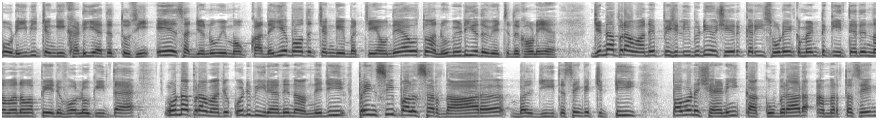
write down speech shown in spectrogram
ਘੋੜੀ ਵੀ ਚੰਗੀ ਖੜੀ ਹੈ ਤੇ ਤੁਸੀਂ ਇਹ ਸੱਜਣ ਨੂੰ ਵੀ ਮੌਕਾ ਦਈਏ, ਬਹੁਤ ਚੰਗੇ ਬੱਚੇ ਆਉਂਦੇ ਆ, ਉਹ ਤੁਹਾਨੂੰ ਵੀਡੀਓ ਦੇ ਵਿੱਚ ਦਿਖਾਉਣੇ ਆ ਜਿਨ੍ਹਾਂ ਭਰਾਵਾਂ ਨੇ ਪਿਛਲੀ ਵੀਡੀਓ ਸ਼ੇਅਰ ਕਰੀ, ਸੋਹਣੇ ਕਮੈਂਟ ਕੀਤੇ ਤੇ ਨਵਾਂ ਨਵਾਂ ਪੇਜ ਫੋਲੋ ਕੀਤਾ ਹੈ ਉਹਨਾਂ ਭਰਾਵਾਂ ਚੋਂ ਕੁਝ ਵੀਰਾਂ ਦੇ ਨਾਮ ਨੇ ਜੀ ਪ੍ਰਿੰਸੀਪਲ ਸਰਦਾਰ ਬਲਜੀਤ ਸਿੰਘ ਚਿੱਟੀ, ਪਵਨ ਸ਼ੈਣੀ, ਕਾਕੂ ਬਰਾੜ, ਅਮਰਤ ਸਿੰਘ,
